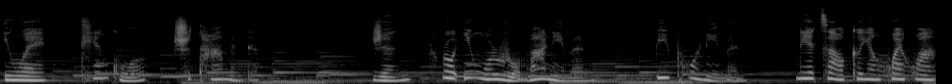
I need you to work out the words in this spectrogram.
因为天国是他们的。人若因我辱骂你们、逼迫你们、捏造各样坏话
